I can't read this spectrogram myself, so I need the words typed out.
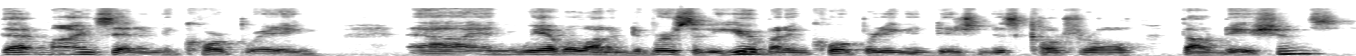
that mindset and incorporating, uh, and we have a lot of diversity here, but incorporating indigenous cultural foundations.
